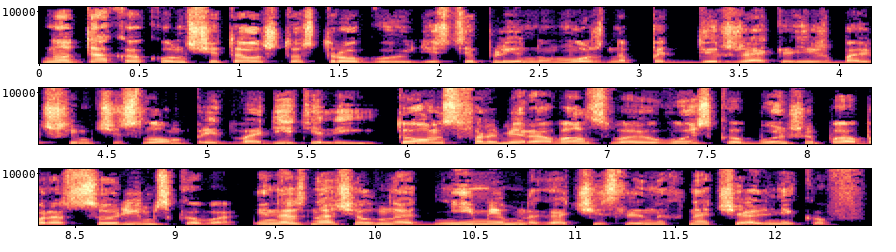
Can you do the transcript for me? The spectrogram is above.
Но так как он считал, что строгую дисциплину можно поддержать лишь большим числом предводителей, то он сформировал свое войско больше по образцу римского и назначил над ними многочисленных начальников.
